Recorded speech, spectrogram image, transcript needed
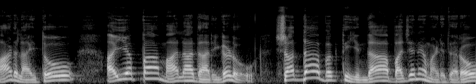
ಮಾಡಲಾಯಿತು. ಅಯ್ಯಪ್ಪ ಮಾಲಾಧಾರಿಗಳು ಶ್ರದ್ಧಾ ಭಕ್ತಿಯಿಂದ ಭಜನೆ ಮಾಡಿದರು.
